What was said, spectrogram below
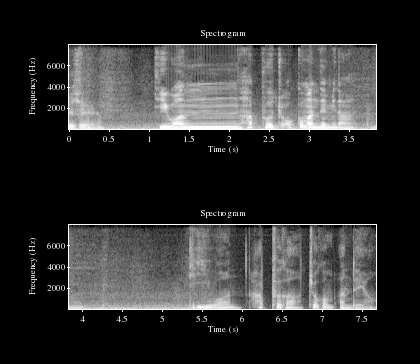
몇이에요? D1 하프 조금 안 됩니다. D1 하프가 조금 안 돼요.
